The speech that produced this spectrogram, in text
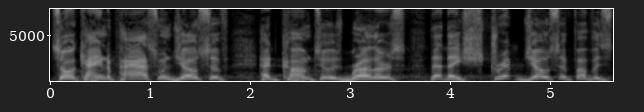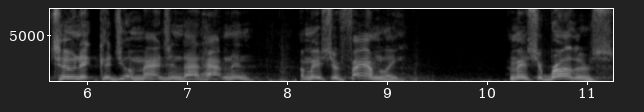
So it came to pass when Joseph had come to his brothers that they stripped Joseph of his tunic. Could you imagine that happening? I mean, it's your family, I mean, it's your brothers.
